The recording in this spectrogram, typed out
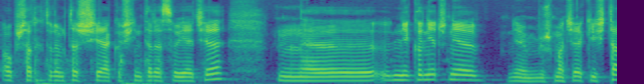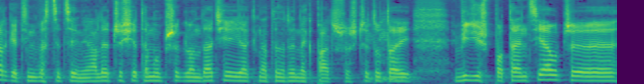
obszar, którym też się jakoś interesujecie. Mm, e, niekoniecznie, nie wiem, już macie jakiś target inwestycyjny, ale czy się temu przyglądacie i jak na ten rynek patrzysz? Czy tutaj widzisz potencjał, czy,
